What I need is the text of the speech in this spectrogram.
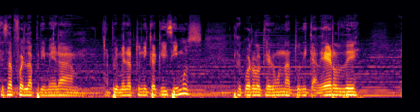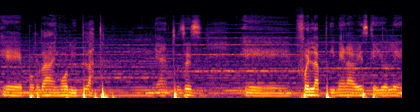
Esa fue la primera, la primera túnica que hicimos. Recuerdo que era una túnica verde eh, bordada en oro y plata. Entonces eh, fue la primera vez que yo le,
